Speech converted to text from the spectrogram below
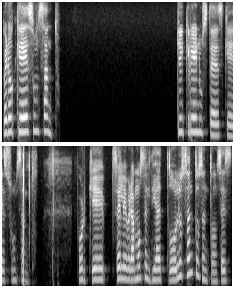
Pero, ¿qué es un santo? ¿Qué creen ustedes que es un santo? Porque celebramos el Día de Todos los Santos, entonces,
